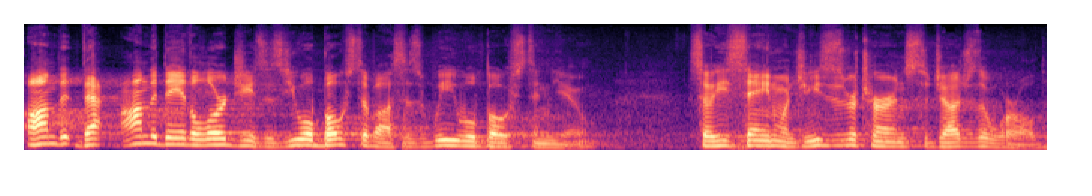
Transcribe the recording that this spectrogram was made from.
on the, that, on the day of the Lord Jesus, you will boast of us as we will boast in you. So he's saying, when Jesus returns to judge the world,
